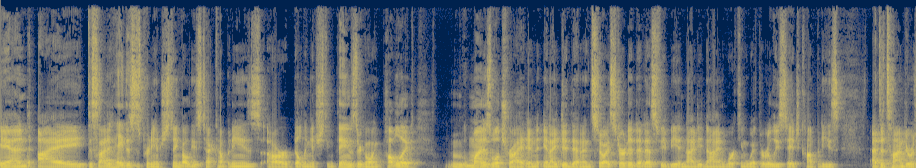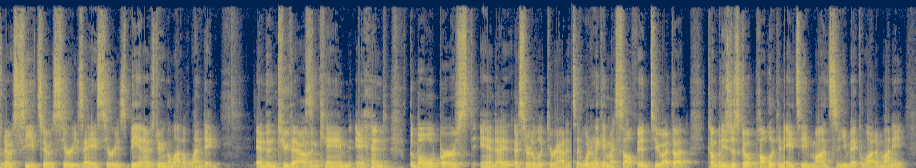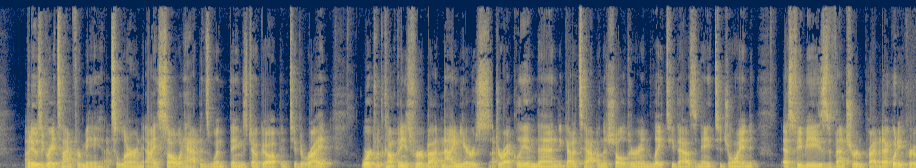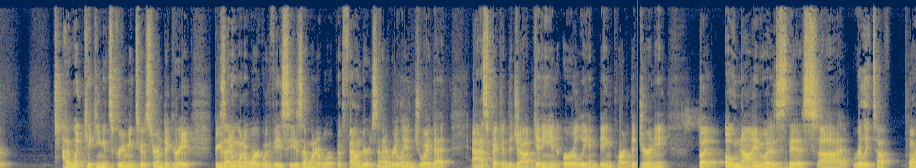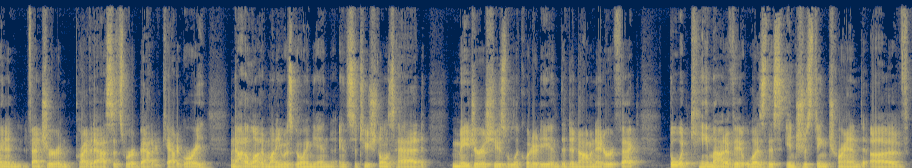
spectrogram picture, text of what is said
And I decided, hey, this is pretty interesting. All these tech companies are building interesting things. They're going public. Might as well try it. And, and I did that. And so I started at SVB in 99, working with early stage companies. At the time, there was no seed, so it was Series A, Series B, and I was doing a lot of lending. And then 2000 came and the bubble burst. And I, I, sort of looked around and said, what did I get myself into? I thought companies just go public in 18 months and you make a lot of money. But it was a great time for me to learn. I saw what happens when things don't go up and to the right. Worked with companies for about nine years directly, and then got a tap on the shoulder in late 2008 to join SVB's venture and private equity group. I went kicking and screaming to a certain degree because I didn't want to work with VCs. I wanted to work with founders, and I really enjoyed that aspect of the job, getting in early and being part of the journey. But 09 was this uh, really tough point in venture and private assets were a battered category. Not a lot of money was going in. Institutionals had major issues with liquidity and the denominator effect. But what came out of it was this interesting trend of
